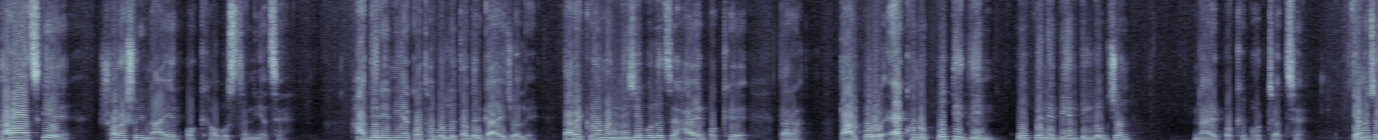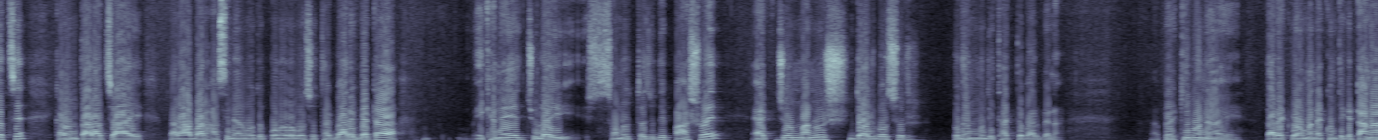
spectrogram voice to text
তারা আজকে সরাসরি নায়ের পক্ষে অবস্থান নিয়েছে। হাদিরে নিয়ে কথা বললে তাদের গায়ে জ্বলে তারেক রহমান নিজে বলেছে হায়ের পক্ষে তারা। তারপরও এখনও প্রতিদিন ওপেনে বিএনপির লোকজন নায়ের পক্ষে ভোট চাচ্ছে। কেন চাচ্ছে? কারণ তারা চায়, তারা আবার হাসিনার মতো পনেরো বছর থাকবে। আরে বেটা, এখানে জুলাই সনদটা যদি পাশ হয়, একজন মানুষ দশ বছর প্রধানমন্ত্রী থাকতে পারবে না। আপনার কি মনে হয়? তারেক রহমান এখন থেকে টানা,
